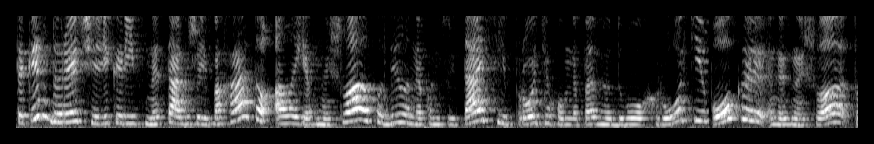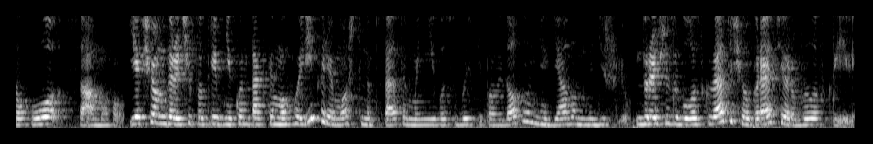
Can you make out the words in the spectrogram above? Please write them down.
Таких, до речі, лікарів не так вже й багато, але я знайшла, ходила на консультації протягом, напевно, двох років, поки не знайшла того самого. Якщо вам, до речі, потрібні контакти мого лікаря, можете написати мені в особисті повідомлення, я вам надішлю. До речі, забула сказати, що операцію я робила в Києві.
